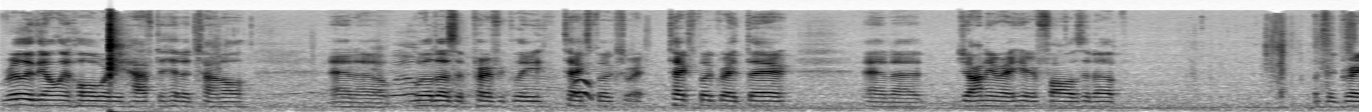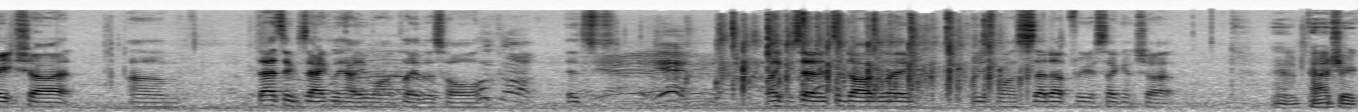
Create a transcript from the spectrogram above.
really the only hole where you have to hit a tunnel, and uh, Will does it perfectly. Textbooks, right, textbook right there, and uh, Johnny right here follows it up with a great shot. Um, that's exactly how you want to play this hole. It's like you said, it's a dog leg. You just want to set up for your second shot. And Patrick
